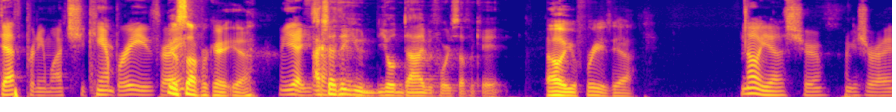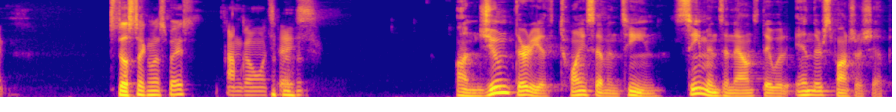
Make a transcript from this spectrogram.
death pretty much. You can't breathe, right? You'll suffocate, yeah. yeah. You Actually, I think you you'll die before you suffocate. Oh, you'll freeze, yeah. No, yeah, that's true. I guess you're right. Still sticking with space? I'm going with space. On June 30th, 2017, Siemens announced they would end their sponsorship.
